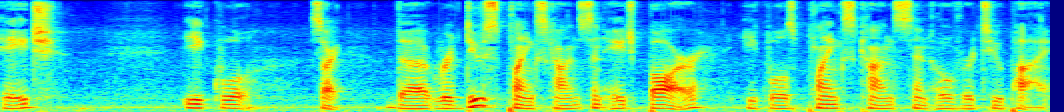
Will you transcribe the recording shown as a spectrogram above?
h equal, sorry, the reduced Planck's constant h bar equals Planck's constant over 2 pi.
